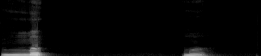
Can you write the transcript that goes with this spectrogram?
么么。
